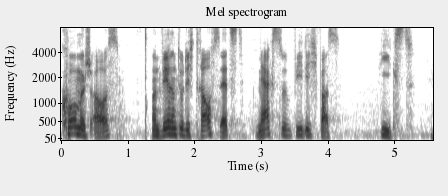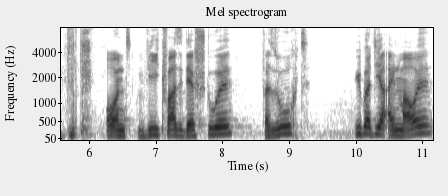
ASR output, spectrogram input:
komisch aus. Und während du dich draufsetzt, merkst du, wie dich was piekst. Und wie quasi der Stuhl versucht, über dir ein Maul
